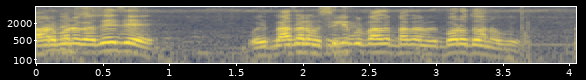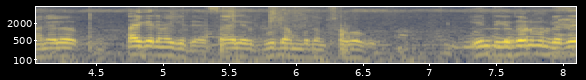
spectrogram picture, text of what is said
আমার মনে কাছে যে ওই বাজার সিলিমপুর বাজার বাজার বড় দোকান হব। মানে হলো পাইকারি মাইকি দেয় চাইলের গুদাম গুদাম সব হব। এন থেকে দোকান মনে কাছে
